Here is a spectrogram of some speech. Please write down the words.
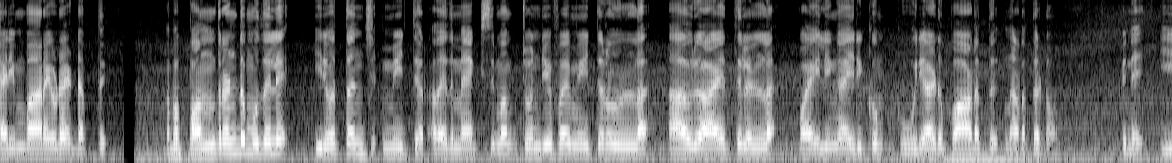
കരിമ്പാറയുടെ ഡെപ്ത്. അപ്പോൾ പന്ത്രണ്ട് മുതൽ ഇരുപത്തഞ്ച് മീറ്റർ അതായത് മാക്സിമം ട്വന്റി ഫൈവ് മീറ്ററിലുള്ള ആ ഒരു ആഴത്തിലുള്ള പൈലിംഗ് ആയിരിക്കും കൂരാട് പാടത്ത് നടത്തട്ടോ. പിന്നെ ഈ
